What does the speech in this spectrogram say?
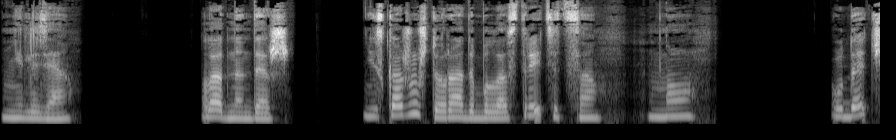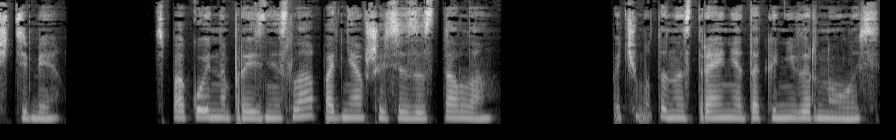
нельзя. «Ладно, Даш, не скажу, что рада была встретиться, но... Удачи тебе», — спокойно произнесла, поднявшись из-за стола. Почему-то настроение так и не вернулось.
